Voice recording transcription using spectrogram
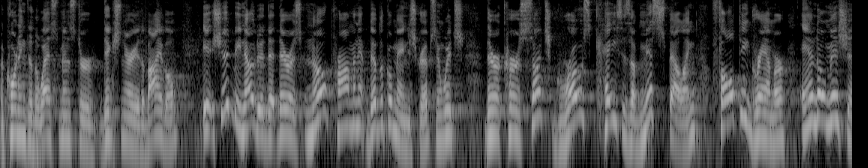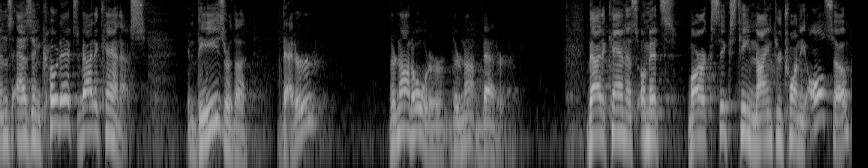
According to the Westminster Dictionary of the Bible, it should be noted that there is no prominent biblical manuscripts in which there occurs such gross cases of misspelling, faulty grammar, and omissions as in Codex Vaticanus. And these are the better. They're not older, they're not better. Vaticanus omits Mark 16, 9 through 20 also,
